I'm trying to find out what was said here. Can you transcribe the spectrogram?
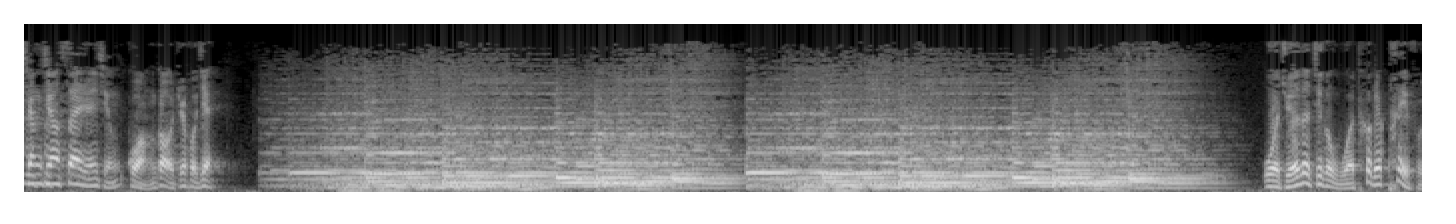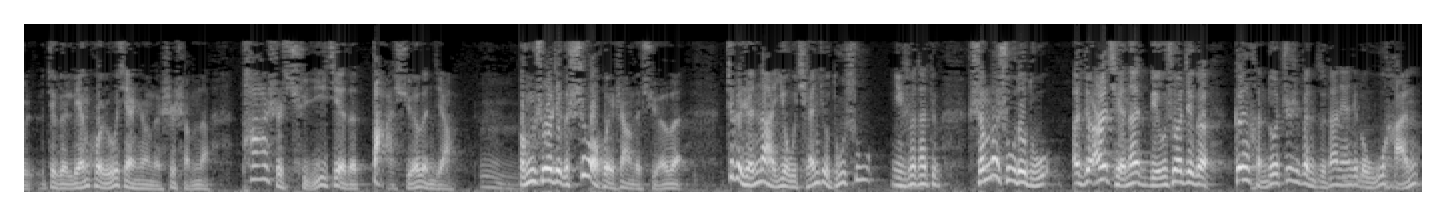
锵锵三人行，广告之后见。我觉得这个我特别佩服这个连阔如先生的是什么呢？他是曲艺界的大学问家。嗯，甭说这个社会上的学问，这个人呢有钱就读书。你说他就什么书都读啊，就而且呢，比如说这个跟很多知识分子，当年这个吴晗，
